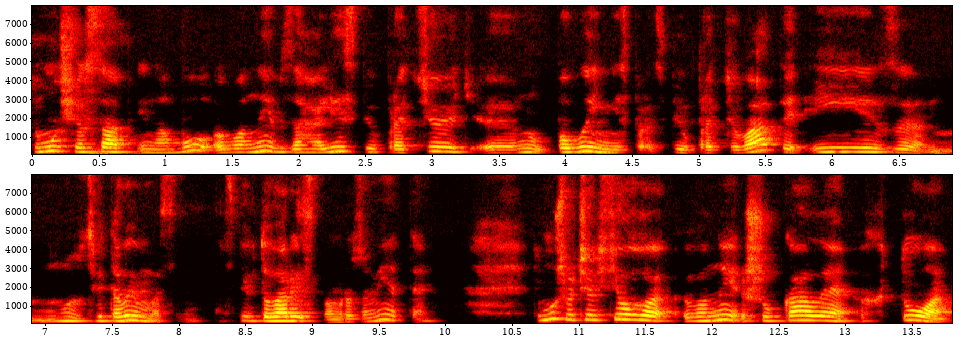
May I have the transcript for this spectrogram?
тому що САП і НАБУ вони взагалі співпрацюють, е, ну, повинні співпрацювати і з ну, світовим співтовариством, розумієте? Тому швидше всього вони шукали, хто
